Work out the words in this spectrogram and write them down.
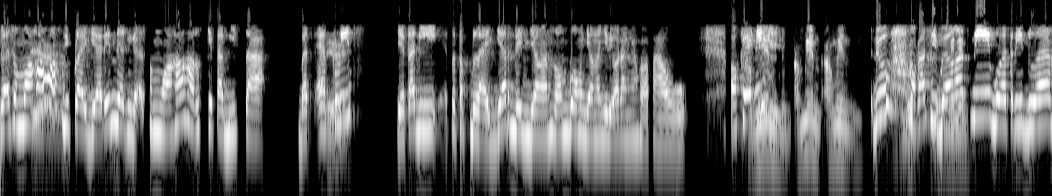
Gak semua yeah. hal iya. harus dipelajarin dan gak semua hal harus kita bisa but at yeah. least ya tadi tetap belajar dan jangan sombong jangan jadi orang yang sok tahu Oke amin, nih. Amin, amin. Duh, makasih banget nih buat Ridwan.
